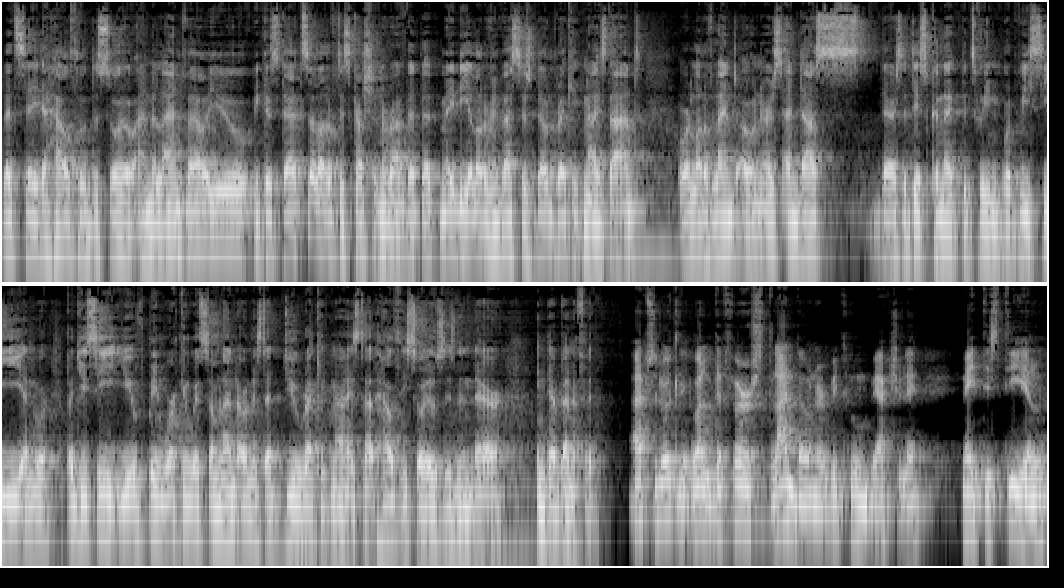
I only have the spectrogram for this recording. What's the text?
let's say, the health of the soil and the land value? Because that's a lot of discussion around that, that maybe a lot of investors don't recognize that or a lot of landowners. And thus there's a disconnect between what we see and what, but you see, you've been working with some landowners that do recognize that healthy soils is in their, in their benefit. Absolutely. Well, the first landowner with whom we actually made this deal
